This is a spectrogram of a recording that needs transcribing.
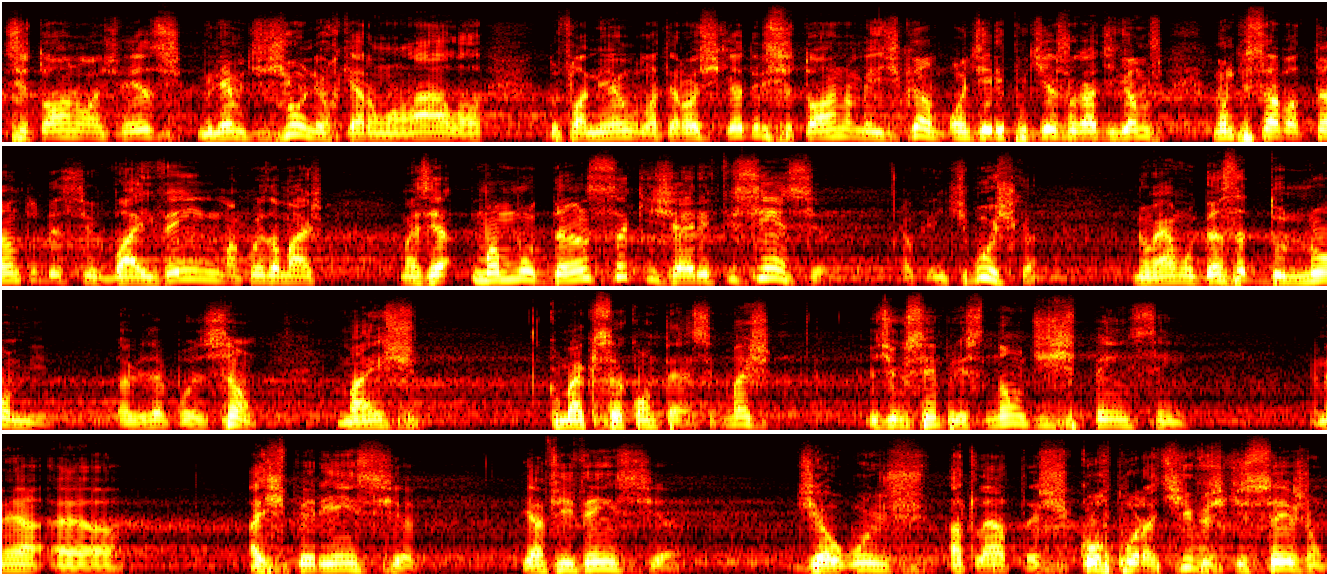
se tornam às vezes, me lembro de Júnior, que era um ala do Flamengo, lateral esquerdo, ele se torna meio de campo, onde ele podia jogar, digamos, não precisava tanto desse vai e vem, uma coisa mais. Mas é uma mudança que gera eficiência. É o que a gente busca. Não é a mudança do nome, talvez é a posição, mas como é que isso acontece? Mas eu digo sempre isso, não dispensem né, é, a experiência e a vivência de alguns atletas corporativos que sejam,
